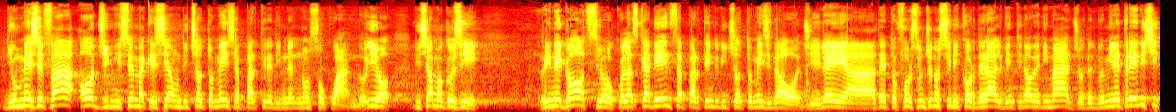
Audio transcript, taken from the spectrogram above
di un mese fa, oggi mi sembra che sia un 18 mesi a partire di non so quando. Io, diciamo così, rinegozio quella scadenza partendo 18 mesi da oggi. Lei ha detto forse un giorno si ricorderà il 29 di maggio del 2013,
